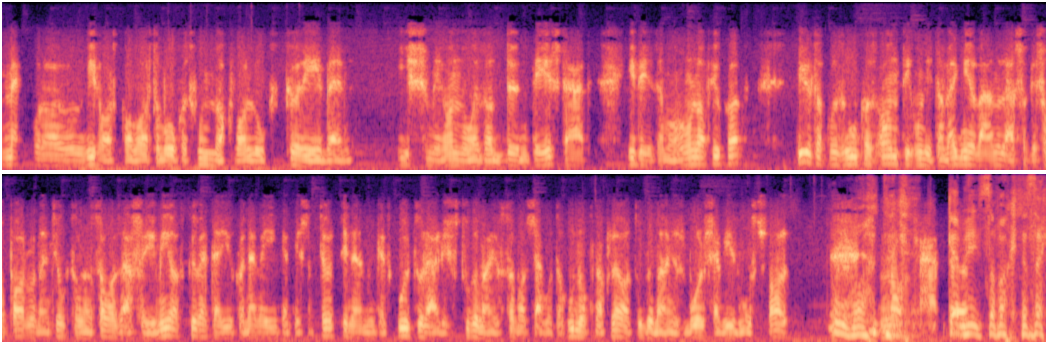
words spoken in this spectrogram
mekkora vihart kavart a mókot hunnak vallók körében is még annó az a döntés, tehát idézem a honlapjukat, Tiltakozunk az antihunita megnyilvánulások és a parlament jogtalan szavazásai miatt, követeljük a neveinket és a történelmünket, kulturális és tudományos szabadságot a hunoknak le a tudományos bolsevizmussal. Uh, Na, hát, kemény szavak ezek.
